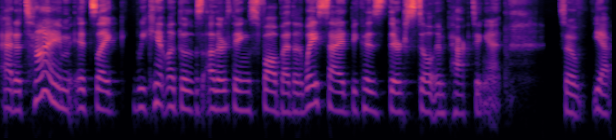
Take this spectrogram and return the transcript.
at a time, it's like we can't let those other things fall by the wayside because they're still impacting it. So yeah,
